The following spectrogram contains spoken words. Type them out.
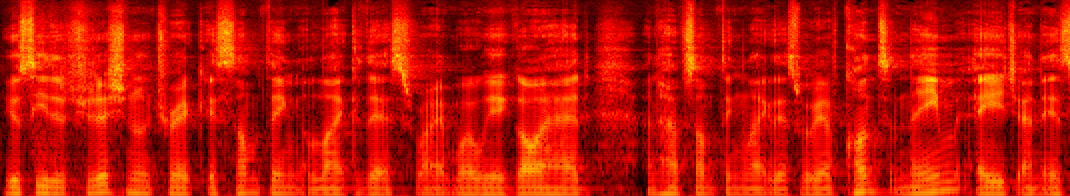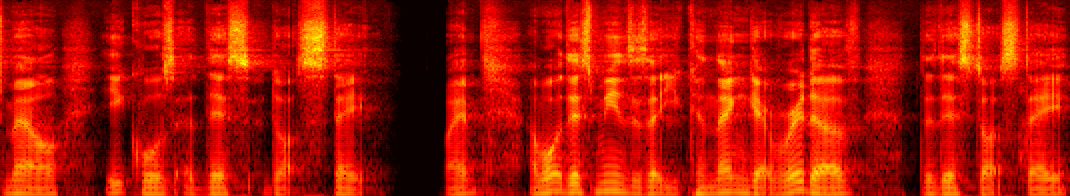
You'll see the traditional trick is something like this, right? Where we go ahead and have something like this, where we have const name, age, and isMale equals this dot state right? And what this means is that you can then get rid of the this dot state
